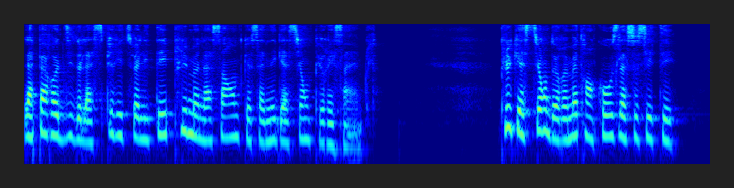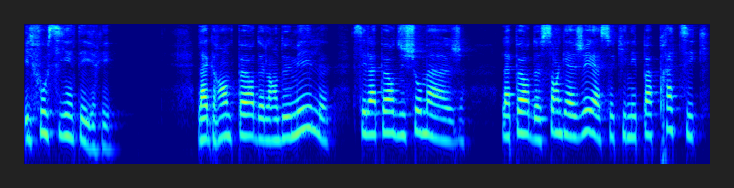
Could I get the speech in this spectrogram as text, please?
la parodie de la spiritualité plus menaçante que sa négation pure et simple. Plus question de remettre en cause la société, il faut s'y intégrer. La grande peur de l'an 2000, c'est la peur du chômage, la peur de s'engager à ce qui n'est pas pratique,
